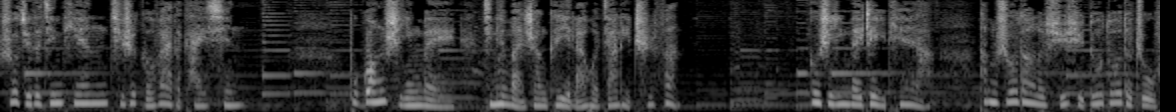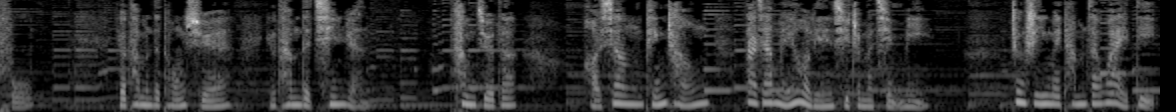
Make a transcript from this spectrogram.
说觉得今天其实格外的开心，不光是因为今天晚上可以来我家里吃饭，更是因为这一天呀，他们收到了许许多多的祝福，有他们的同学，有他们的亲人，他们觉得。”好像平常大家没有联系这么紧密，正是因为他们在外地，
